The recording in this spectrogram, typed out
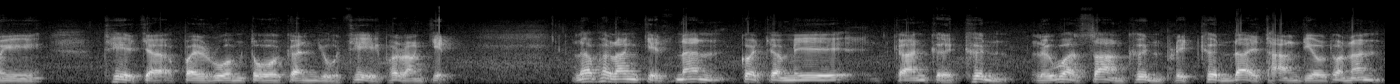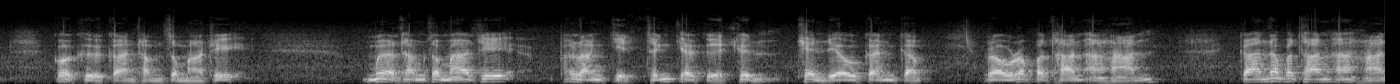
มี ที่จะไปรวมตัวกันอยู่ที่พลังจิต แล้วพลังจิตนั้นก็จะมีการเกิดขึ้น หรือว่าสร้างขึ้นผลิตขึ้นได้ทางเดียวเท่านั้น ก็คือการทำสมาธิ เมื่อทำสมาธิพลังจิตถึงจะเกิดขึ้น เช่นเดียวกันกับเรารับประทานอาหาร การรับประทานอาหาร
